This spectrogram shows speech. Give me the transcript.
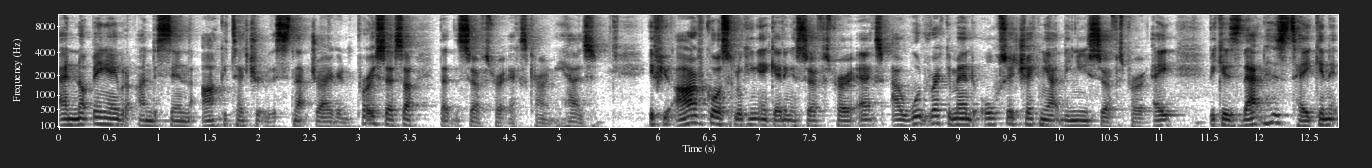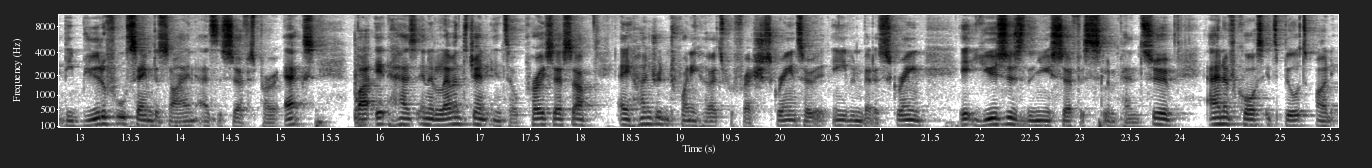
and not being able to understand the architecture of the Snapdragon processor that the Surface Pro X currently has. If you are, of course, looking at getting a Surface Pro X, I would recommend also checking out the new Surface Pro 8 because that has taken the beautiful same design as the Surface Pro X, but it has an 11th gen Intel processor, a 120Hz refresh screen, so an even better screen. It uses the new Surface Slim Pen 2, and of course, it's built on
